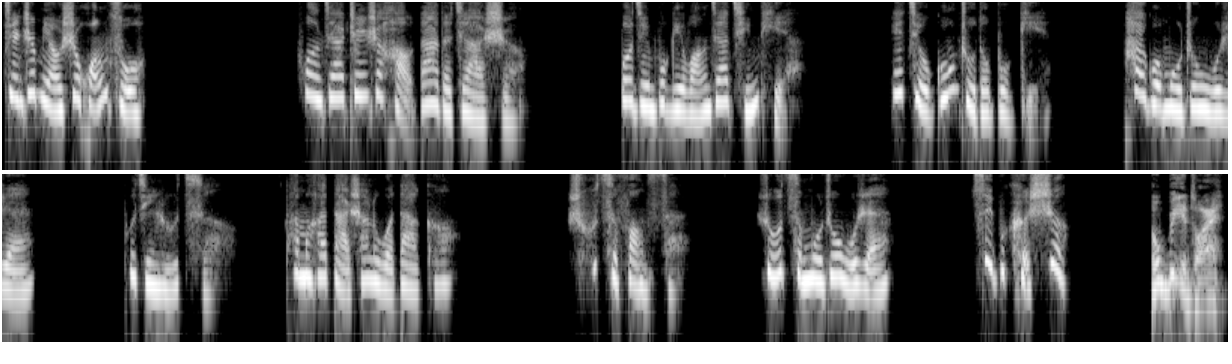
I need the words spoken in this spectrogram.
简直藐视皇族。凤家真是好大的架势。不仅不给王家请帖，连九公主都不给，太过目中无人。不仅如此，他们还打伤了我大哥，如此放肆，如此目中无人，罪不可赦。都闭嘴！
